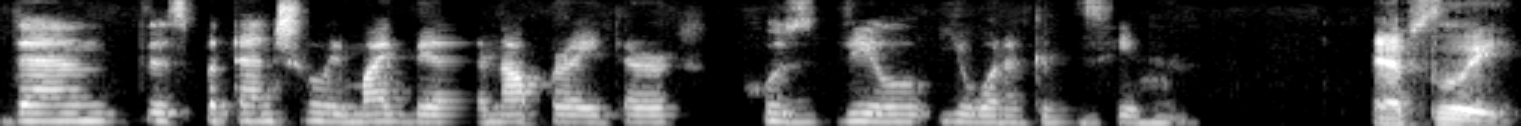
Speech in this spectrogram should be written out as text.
then this potentially might be an operator whose deal you want to consider Absolutely.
